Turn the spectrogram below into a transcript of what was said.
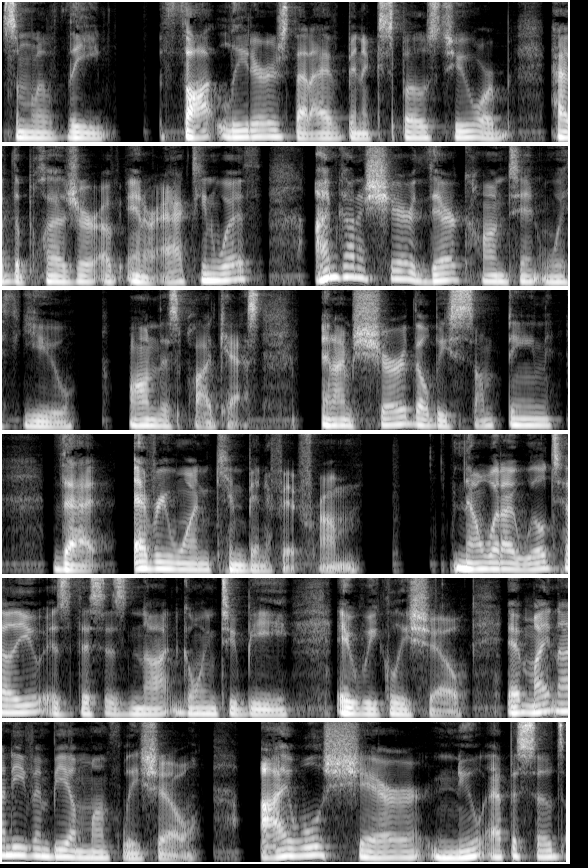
some of the thought leaders that I've been exposed to or had the pleasure of interacting with. I'm going to share their content with you on this podcast. And I'm sure there'll be something that everyone can benefit from. Now, what I will tell you is this is not going to be a weekly show. It might not even be a monthly show. I will share new episodes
